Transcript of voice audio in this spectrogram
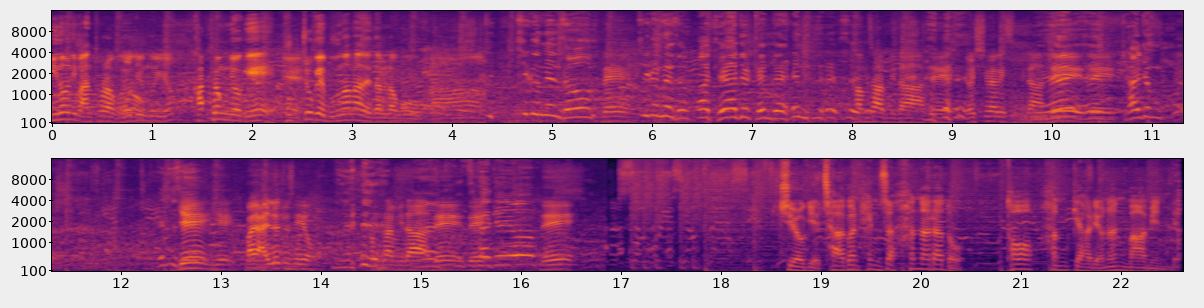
민원이 많더라고요. 어디 문이요? 가평역에 북쪽에 문 하나 내달라고. 찍으면서 네. 찍으면서 아 돼야 될 텐데 했는데 감사합니다. 네, 열심히 하겠습니다. 네, 네. 잘좀 해주세요. 예, 예. 많이 알려주세요. 감사합니다. 네, 네. 부탁해요. 네. 지역의 작은 행사 하나라도 더 함께하려는 마음인데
